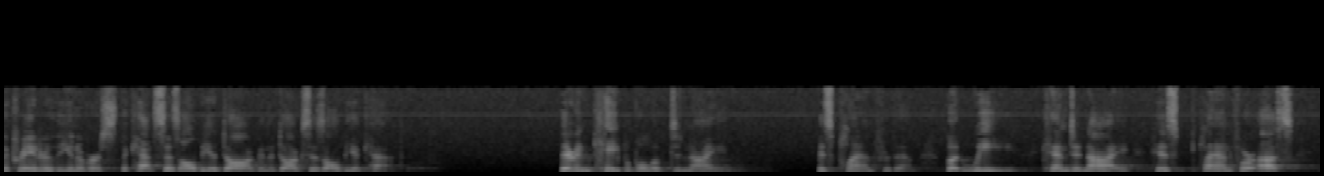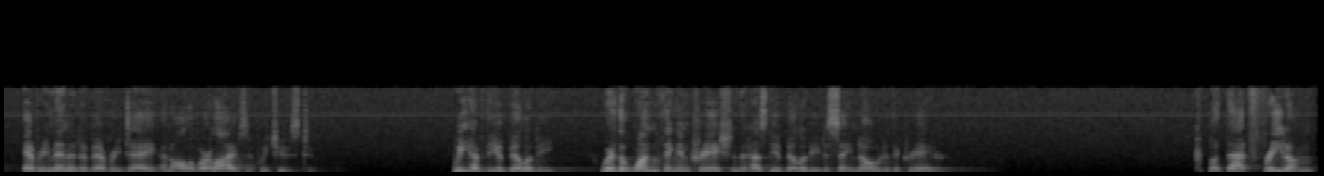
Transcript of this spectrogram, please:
the creator of the universe. The cat says, I'll be a dog, and the dog says, I'll be a cat. They're incapable of denying his plan for them. But we can deny his plan for us every minute of every day and all of our lives if we choose to. We have the ability, we're the one thing in creation that has the ability to say no to the Creator. But that freedom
